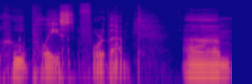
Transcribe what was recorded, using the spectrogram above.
who placed for them. Um,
